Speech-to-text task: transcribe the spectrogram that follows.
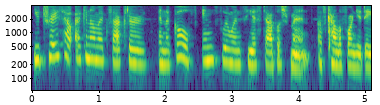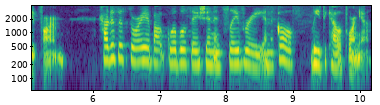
you trace how economic factors in the Gulf influence the establishment of California date farms. How does a story about globalization and slavery in the Gulf lead to California?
